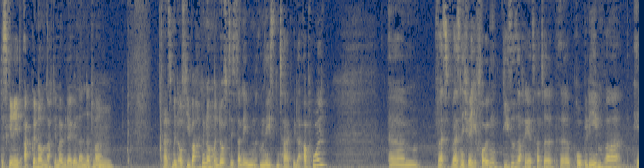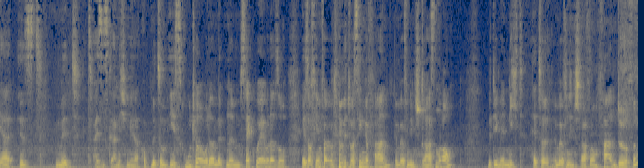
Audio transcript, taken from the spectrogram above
das Gerät abgenommen, nachdem er wieder gelandet war. Mhm. Hat es mit auf die Wache genommen und durfte sich dann eben am nächsten Tag wieder abholen. Ähm, weiß, weiß nicht, welche Folgen diese Sache jetzt hatte. Äh, Problem war, er ist mit, jetzt weiß ich es gar nicht mehr, ob mit so einem E-Scooter oder mit einem Segway oder so. Er ist auf jeden Fall mit was hingefahren im öffentlichen Straßenraum, mit dem er nicht hätte im öffentlichen Straßenraum fahren dürfen.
